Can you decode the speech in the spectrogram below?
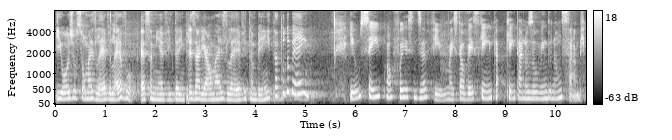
E hoje eu sou mais leve, levo essa minha vida empresarial mais leve também, e está tudo bem. Eu sei qual foi esse desafio, mas talvez quem está quem tá nos ouvindo não sabe.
